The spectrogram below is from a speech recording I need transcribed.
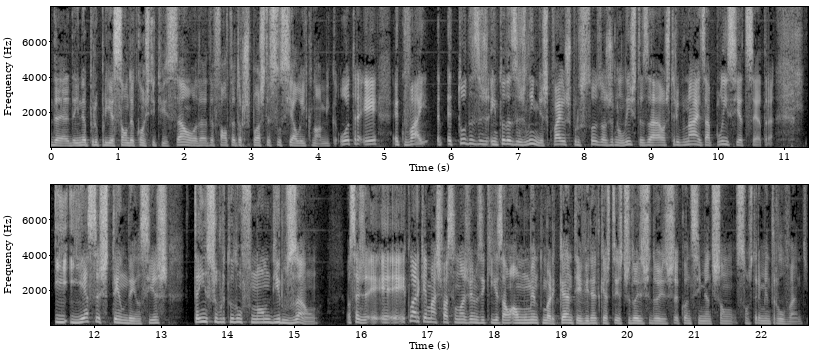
da, da, inapropriação da Constituição ou da, da, falta de resposta social ou económica. Outra é a que vai a todas as, em todas as linhas, que vai aos professores, aos jornalistas, aos tribunais, à polícia, etc. E, e essas tendências têm, sobretudo, um fenómeno de erosão. Ou seja, é, é, é, claro que é mais fácil nós vermos aqui, há um, há um momento marcante, é evidente que estes, dois, dois, acontecimentos são, são, extremamente relevantes.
